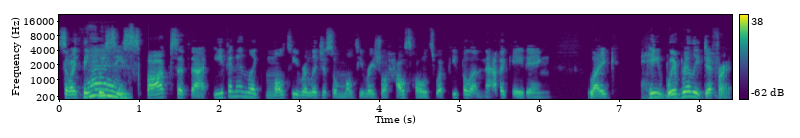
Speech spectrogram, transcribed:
So I think yes. we see sparks of that even in like multi-religious or multiracial households where people are navigating like hey, we're really different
